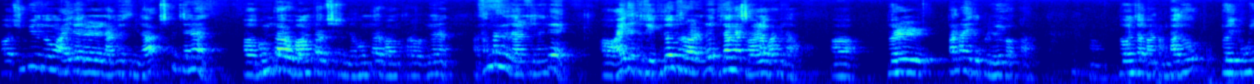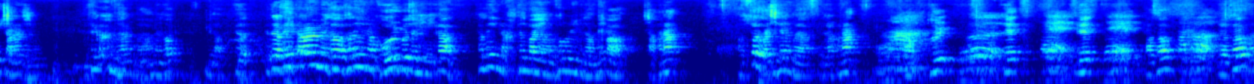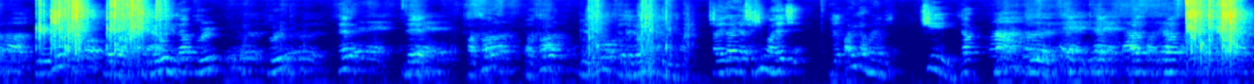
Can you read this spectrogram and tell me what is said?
어, 준비운동 아이디어를 나누겠습니다. 첫 번째는 어, 몸 따로 마음 따로 치료입니다. 몸 따로 마음 따로 이거는 3단계로 나눌 수 있는데 어, 아이들도 되게 부담스러워 하는데 부담 갖지 말라고 합니다. 어, 너를 딴 아이들 볼 여유가 없다. 어, 너 혼자만 나도 너희 보고 있지 않아 지금 생각하면서 하는 거야 하면서 입니다. 그래서 얘들아 선생님 따라하면서 선생님이랑 거울 버전이니까 선생님이랑 같은 방향으로 손 올리면서 한번 해봐. 자 하나 어, 숫자도 같이 되는 거야. 얘들아 하나, 어, 넷, 다섯, 여섯, 일곱, 여덟. 배우입니다. 둘, 둘, 셋, 넷, 다섯, 여섯, 일곱, 여덟. 여기까지입니다. 자, 얘들아 이제 자신감 하셨지? 이제 빠르게 한번 해보자. 시작. 하나, 둘, 셋, 넷, 다섯, 여섯,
